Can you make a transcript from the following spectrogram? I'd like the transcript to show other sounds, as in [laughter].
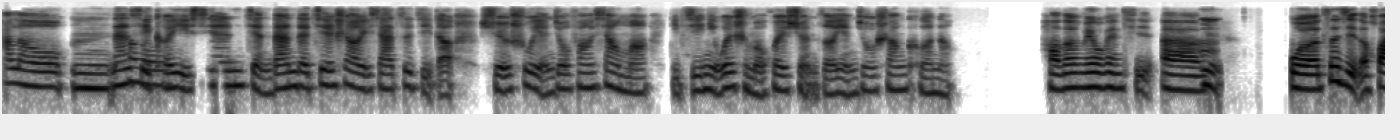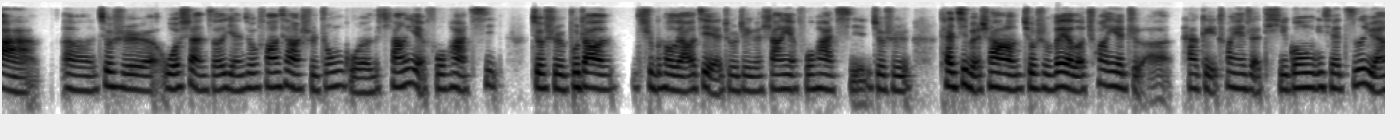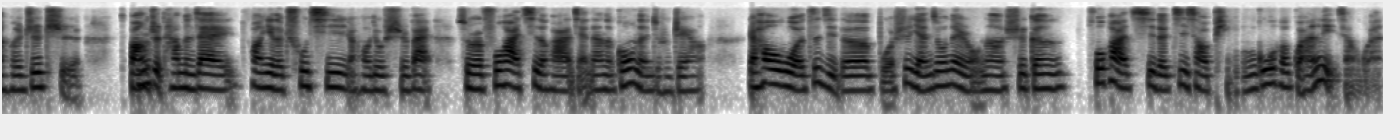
Hello，嗯，Nancy 可 Hello，以先简单的介绍一下自己的学术研究方向吗？以及你为什么会选择研究商科呢？好的，没有问题。呃，嗯我自己的话，呃，就是我选择研究方向是中国的商业孵化器，就是不知道是不是了解，就是这个商业孵化器，就是它基本上就是为了创业者，它给创业者提供一些资源和支持，防嗯止他们在创业的初期然后就失败。所以说孵化器的话，简单的功能就是这样。然后我自己的博士研究内容呢，是跟孵化器的绩效评估和管理相关。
